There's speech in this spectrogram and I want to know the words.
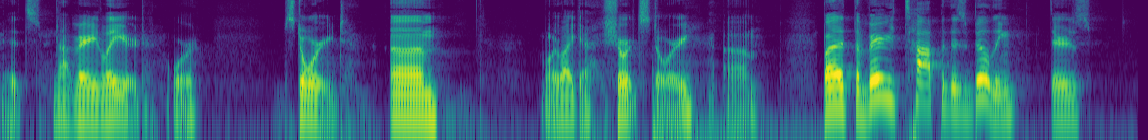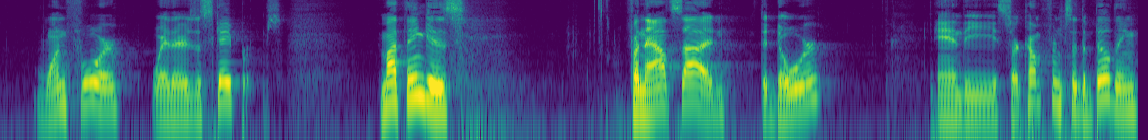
it's not very layered or storied. Um, more like a short story. Um, but at the very top of this building, there's one floor where there's escape rooms. My thing is, from the outside, the door and the circumference of the building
